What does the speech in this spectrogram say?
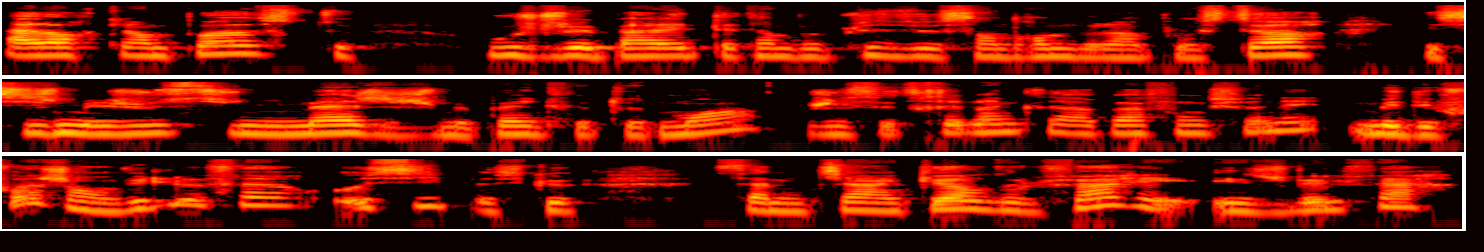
Alors qu'un post où je vais parler peut-être un peu plus de syndrome de l'imposteur. Et si je mets juste une image et je mets pas une photo de moi, je sais très bien que ça va pas fonctionner. Mais des fois, j'ai envie de le faire aussi parce que ça me tient à cœur de le faire et, je vais le faire.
